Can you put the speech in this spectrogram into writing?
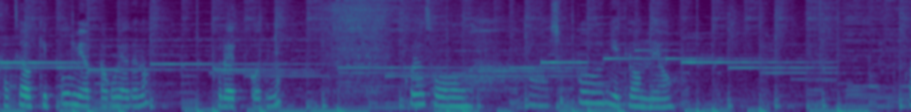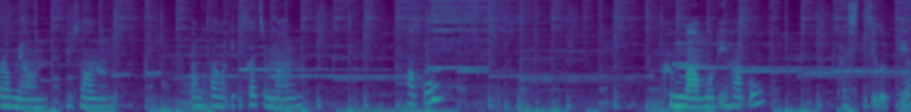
자체가 기쁨이었다고 해야 되나? 그랬거든요. 그래서 아, 10분이 되었네요. 그러면 우선 영상을 여기까지만 하고 급 마무리하고 다시 찍을게요.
